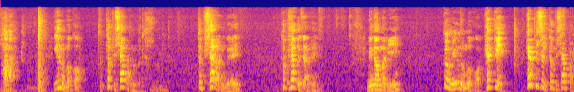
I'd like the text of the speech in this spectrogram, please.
봐라. 이거는 먹고 터프샷하는 거다. 터프샷하는 거야. 터프샷 거잖아요. 민간머리. 그럼 이거는 뭐고? 햇빛. 햇빛을 터프샷 보라.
